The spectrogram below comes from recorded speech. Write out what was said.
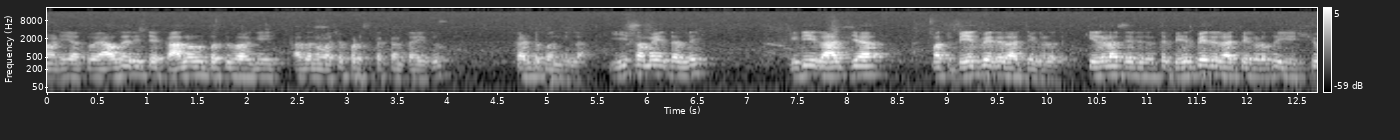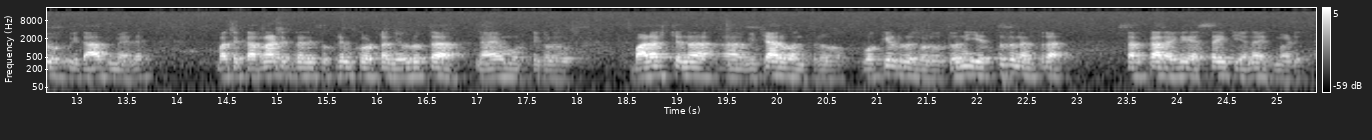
ಮಾಡಿ ಅಥವಾ ಯಾವುದೇ ರೀತಿಯ ಕಾನೂನುಬದ್ಧವಾಗಿ ಅದನ್ನು ವಶಪಡಿಸ್ತಕ್ಕಂಥ ಇದು ಕಂಡು ಬಂದಿಲ್ಲ. ಈ ಸಮಯದಲ್ಲಿ ಇಡೀ ರಾಜ್ಯ ಮತ್ತು ಬೇರೆ ಬೇರೆ ರಾಜ್ಯಗಳಲ್ಲಿ, ಕೇರಳ ಸೇರಿದಂತೆ ಬೇರೆ ಬೇರೆ ರಾಜ್ಯಗಳದ್ದು ಇಶ್ಯೂ ಇದಾದ ಮೇಲೆ ಮತ್ತು ಕರ್ನಾಟಕದಲ್ಲಿ ಸುಪ್ರೀಂ ಕೋರ್ಟ್ನ ನಿವೃತ್ತ ನ್ಯಾಯಮೂರ್ತಿಗಳು ಭಾಳಷ್ಟು ಜನ ವಿಚಾರವಂತರು, ವಕೀಲರುಗಳು ಧ್ವನಿ ಎತ್ತದ ನಂತರ ಸರ್ಕಾರ ಎಸ್ ಐ ಟಿಯನ್ನು ಇದು ಮಾಡಿದೆ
